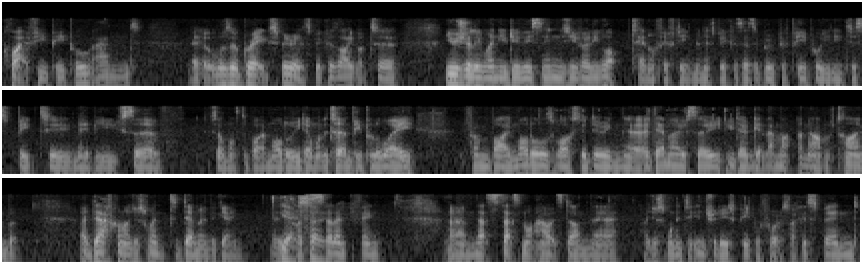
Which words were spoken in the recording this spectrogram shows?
quite a few people, and it was a great experience because I got to. Usually, when you do these things, you've only got 10 or 15 minutes because there's a group of people you need to speak to. Maybe you serve if someone wants to buy a model, you don't want to turn people away from buying models whilst you're doing a demo, so you don't get that mu- amount of time. But at DAF CON, I just went to demo the game. I didn't yeah, try so, to sell anything. Um, that's that's not how it's done there. I just wanted to introduce people for it so I could spend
